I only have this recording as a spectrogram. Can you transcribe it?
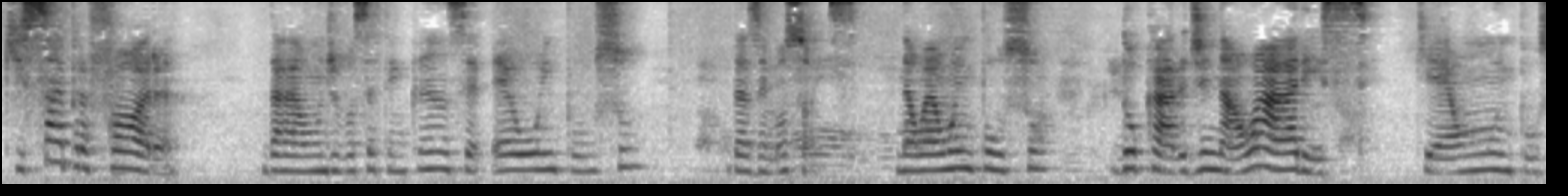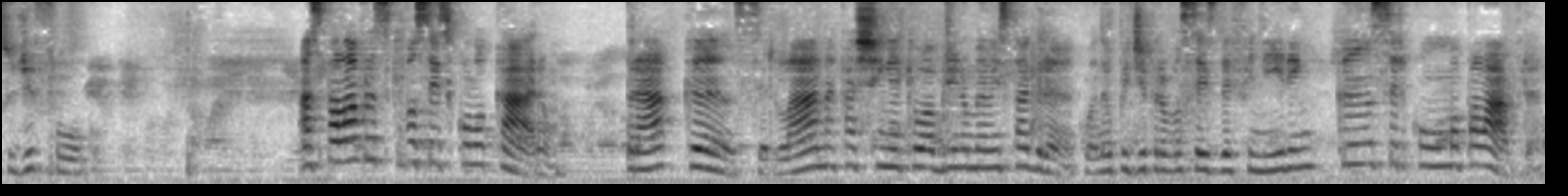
que sai para fora da onde você tem câncer é o impulso das emoções. Não é um impulso do cardinal Ares, que é um impulso de fogo. As palavras que vocês colocaram para câncer lá na caixinha que eu abri no meu Instagram, quando eu pedi para vocês definirem câncer com uma palavra,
